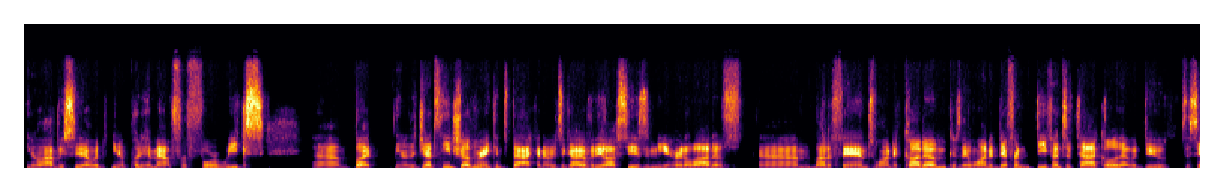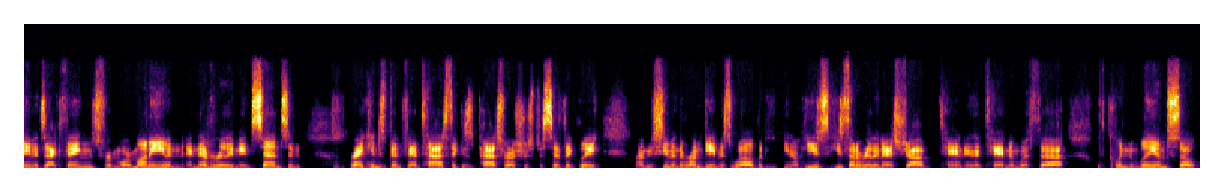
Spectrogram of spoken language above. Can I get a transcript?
You know, obviously that would you know put him out for four weeks. Um, but you know the Jets need Sheldon Rankins back. I know he's a guy over the offseason. You heard a lot of um, a lot of fans wanted to cut him because they wanted a different defensive tackle that would do the same exact things for more money, and, and never really made sense. And Rankins has been fantastic as a pass rusher specifically. Um, you see him in the run game as well, but you know he's he's done a really nice job tan- in a tandem with uh, with Quinnen Williams. So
